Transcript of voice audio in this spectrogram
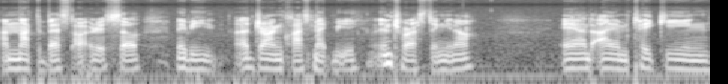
I'm not the best artist, so maybe a drawing class might be interesting, you know? And I am taking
